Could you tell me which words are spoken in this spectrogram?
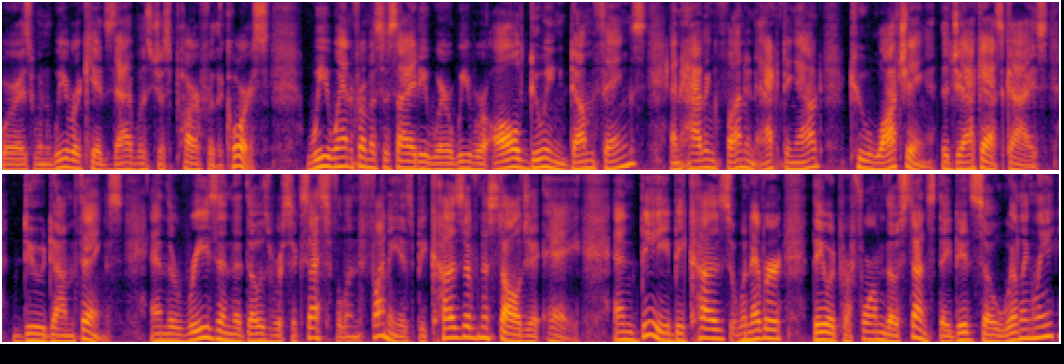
Whereas when we were kids, that was just par for the course. We went from a society where we were all doing dumb things and having fun and acting out to watching the jackass guys do dumb things. And the reason that those were successful and funny is because of nostalgia, A. And B, because whenever they would perform those stunts, they did so willingly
